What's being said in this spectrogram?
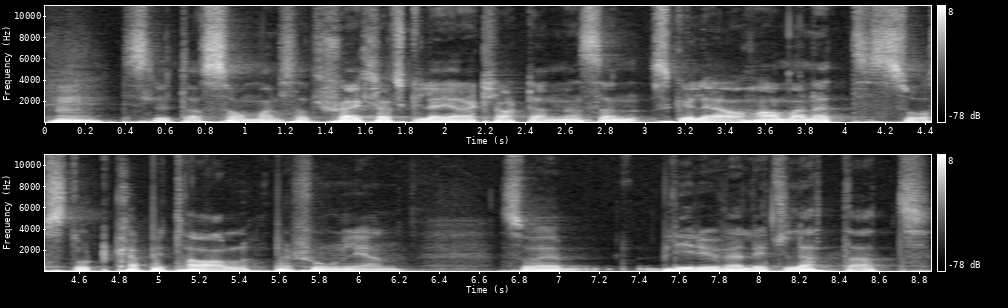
Mm. i slutet av sommaren. Så att självklart skulle jag göra klart den. Men sen skulle har man ett så stort kapital personligen så blir det ju väldigt lätt att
